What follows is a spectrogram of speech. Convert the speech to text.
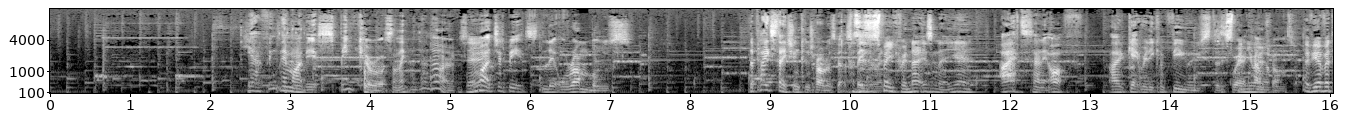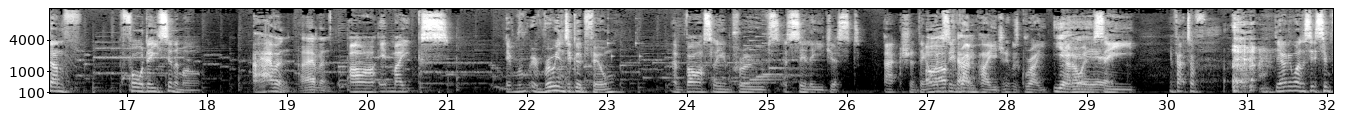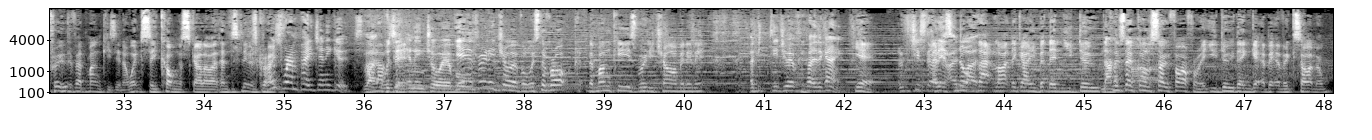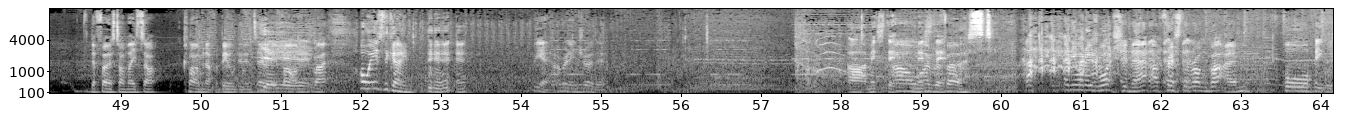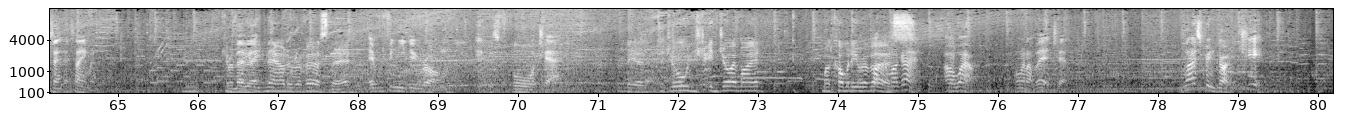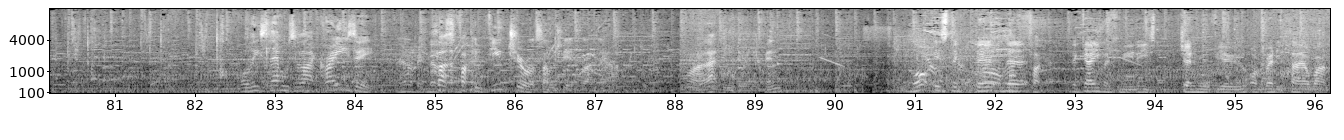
Yeah, I think there might be a speaker or something. I don't know. Is It there? might just be its little rumbles. The PlayStation controller's got a speaker. there's a in it. speaker in that, isn't it? Yeah. I have to turn it off. I get really confused as to where it you comes out. from. Have you ever done f- 4D cinema? I haven't. I haven't. Uh, it makes it, ru- it ruins a good film and vastly improves a silly just action thing. I Oh, went to see okay. Rampage and it was great. Yeah, and I yeah, went to yeah. see. In fact, I've, the only ones it's improved have had monkeys in. I went to see Kong the Skull Island and it was great. Was Rampage any good? I Like, loved was it, an enjoyable? Yeah, it's really enjoyable. It's The Rock. The monkey is really charming in it. Have you- did you ever play the game? Yeah. It's just, And uh, it's I'd not like- that like the game, but then you do because they've gone so far from it. You do then get a bit of excitement the first time they start climbing up a building and tearing Yeah, it yeah, apart. yeah. It's like, oh, it is the game. But yeah, I really enjoyed it. Oh, I missed it. Oh, missed I it. Anyone who's watching that, I pressed the wrong button. For people's entertainment. Mm, completely Remember, nailed a reverse there. everything you do wrong, it was for chat. Brilliant. Did you all enjoy my my comedy Fuck reverse? am I going? Oh wow, I went up there, chat. An ice cream cone. Shit. Well, these levels are like crazy. Yeah, a bit It's like nuts. the fucking future or some shit right now. Well, that didn't do anything. What is the the, Oh, the, motherfucker. the gamer community's general view on Ready Player One?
